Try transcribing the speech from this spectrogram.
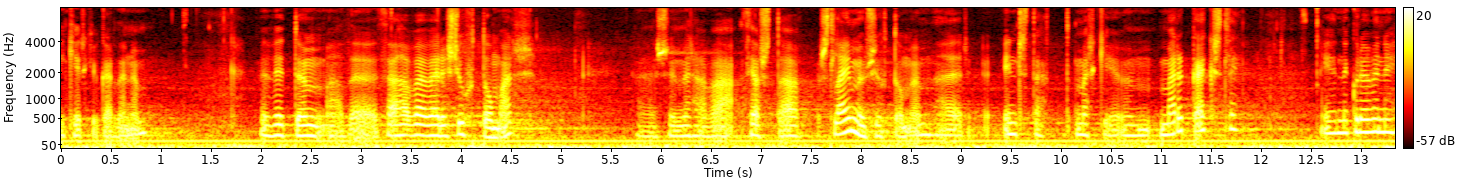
í kirkjugarðinum. Við vitum að uh, það hafa verið sjúkdómar uh, sem er hafa þjást af slæmum sjúkdómum. Það er einstakt merki um mergæksli í henni gröfinni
